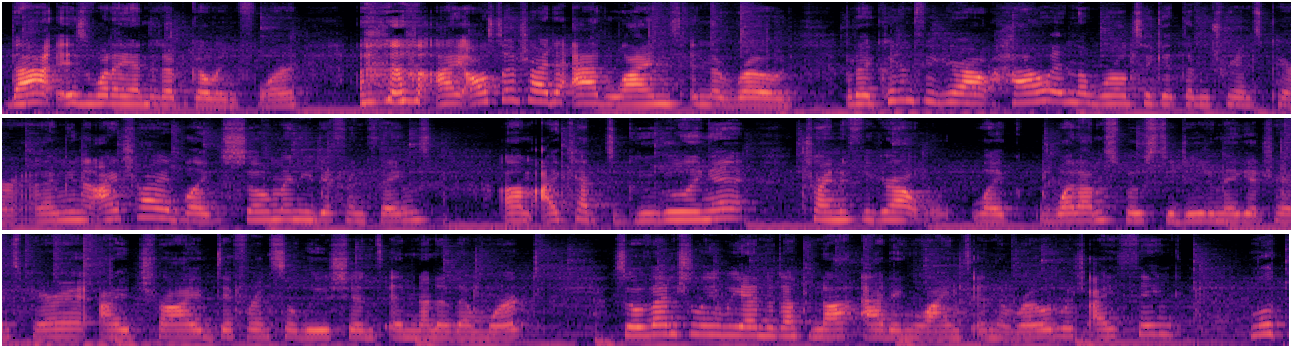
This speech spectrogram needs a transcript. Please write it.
that is what I ended up going for. I also tried to add lines in the road, but I couldn't figure out how in the world to get them transparent. And I mean, I tried like so many different things. Um, I kept Googling it, trying to figure out like what I'm supposed to do to make it transparent. I tried different solutions and none of them worked. So eventually we ended up not adding lines in the road, which I think looked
